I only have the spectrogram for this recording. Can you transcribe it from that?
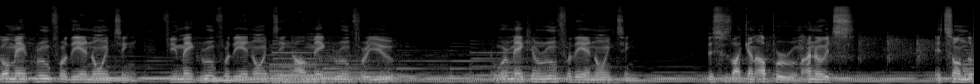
Go make room for the anointing. If you make room for the anointing, I'll make room for you. And we're making room for the anointing. This is like an upper room. I know it's it's on the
